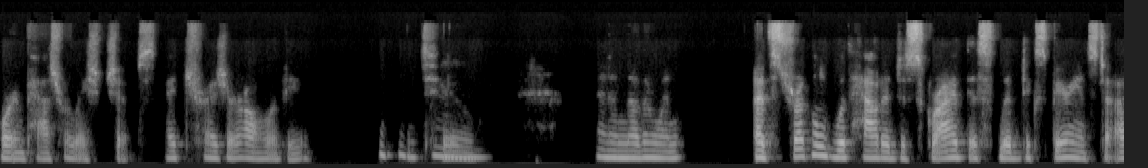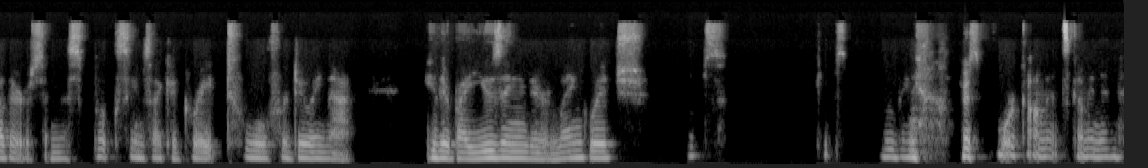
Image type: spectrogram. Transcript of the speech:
or in past relationships. I treasure all of you. Too. Mm. And another one, I've struggled with how to describe this lived experience to others, and this book seems like a great tool for doing that, either by using their language. Oops, keeps moving. There's more comments coming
